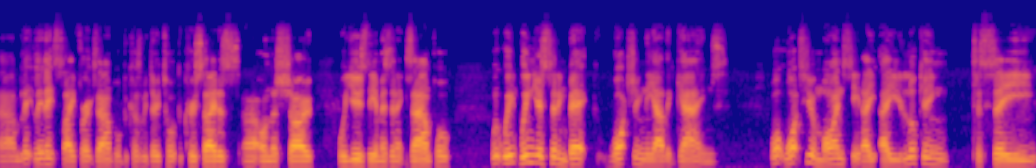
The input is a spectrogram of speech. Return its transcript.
Um, let, us say, for example, because we do talk the Crusaders uh, on this show, we'll use them as an example. When you're sitting back watching the other games, what what's your mindset? Are, are you looking to see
